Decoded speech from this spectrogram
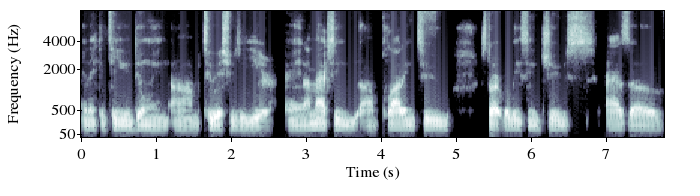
and then continue doing um, two issues a year. And I'm actually uh, plotting to start releasing Juice as of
